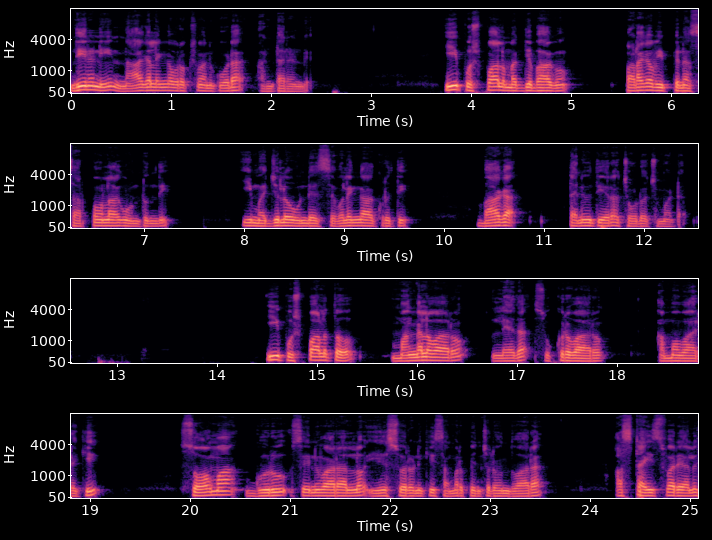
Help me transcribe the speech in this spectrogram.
దీనిని నాగలింగ వృక్షం అని కూడా అంటారండి. ఈ పుష్పాల మధ్య భాగం పడగ విప్పిన సర్పంలాగా ఉంటుంది. ఈ మధ్యలో ఉండే శివలింగాకృతి బాగా తనివితీరా చూడొచ్చుమాట. ఈ పుష్పాలతో మంగళవారం లేదా శుక్రవారం అమ్మవారికి, సోమ, గురు, శనివారాల్లో ఈశ్వరునికి సమర్పించడం ద్వారా అష్ట ఐశ్వర్యాలు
